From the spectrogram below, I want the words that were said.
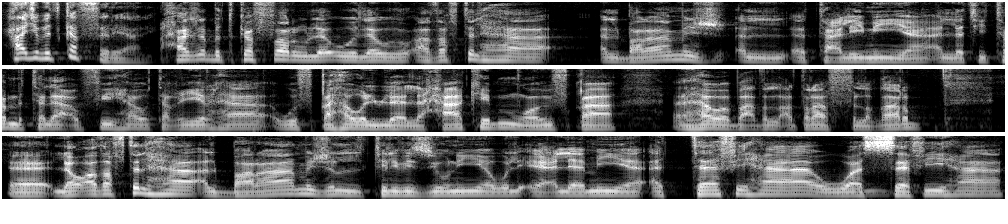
حاجة بتكفر يعني. حاجة بتكفر ولو, ولو أضفت لها البرامج التعليمية التي تم التلاعب فيها وتغييرها وفق هوى الحاكم ووفق هوى بعض الأطراف في الغرب آه، لو أضفت لها البرامج التلفزيونية والإعلامية التافهة والسفيهة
